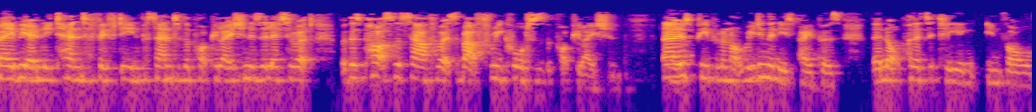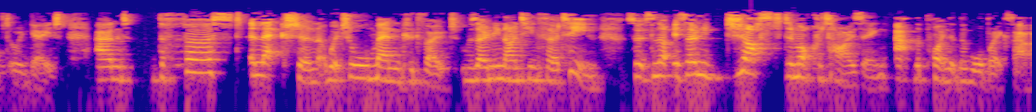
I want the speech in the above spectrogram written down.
maybe only 10 to 15% of the population is illiterate, but there's parts of the south where it's about three quarters of the population. Those people are not reading the newspapers. They're not politically in, involved or engaged. And the first election at which all men could vote was only 1913. So it's not, it's only just democratizing at the point that the war breaks out.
